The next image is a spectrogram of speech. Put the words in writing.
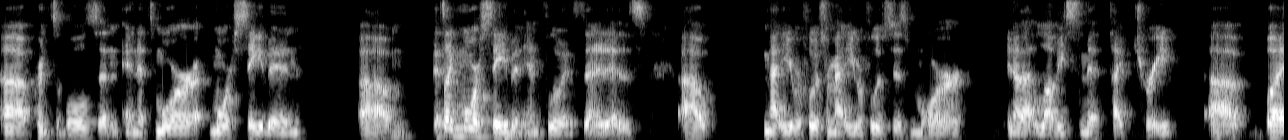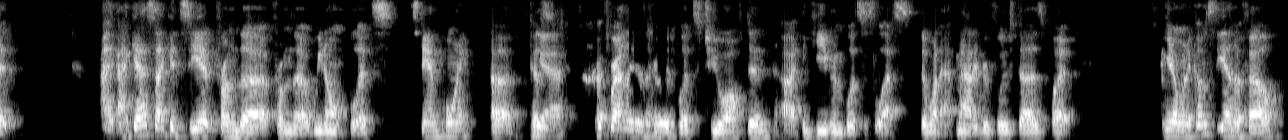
uh, principles, and and it's more more Saban. Um, it's like more Saban influence than it is uh, Matt Eberflus or Matt Eberflus is more you know that Lovie Smith type tree. Uh, but I, I, guess I could see it from the from the we don't blitz standpoint because uh, yeah. Chris Bradley doesn't really blitz too often. Uh, I think he even blitzes less than what Matt Eberflus does. But you know, when it comes to the NFL,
